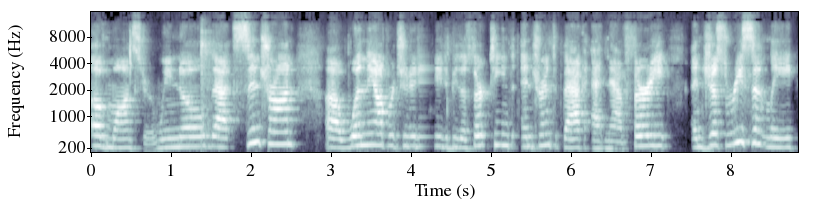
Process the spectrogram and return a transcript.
of Monster. We know that Syntron uh, won the opportunity to be the 13th entrant back at NAV 30. And just recently,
